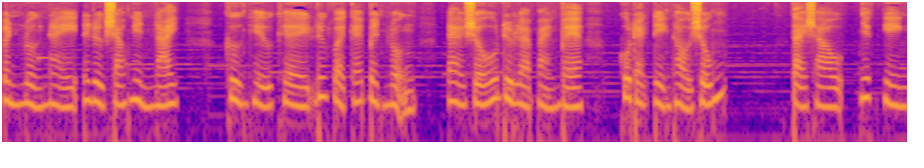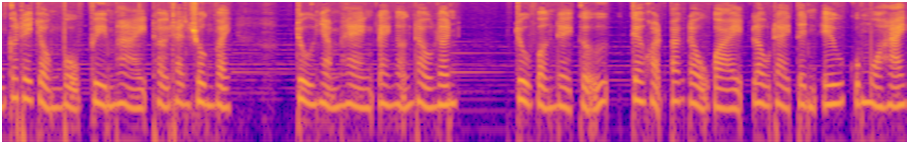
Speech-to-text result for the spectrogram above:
bình luận này đã được 6.000 like. Cường Hiệu Khề lướt vài cái bình luận, đa số đều là bạn bè, cô đặt điện thoại xuống. Tại sao Nhất Nghiện có thể chọn bộ phim hại thời thanh xuân vậy? Chu nhậm hàng đang ngẩng đầu lên. Chu vận đề cử, kế hoạch bắt đầu hoài, lâu đài tình yêu của mùa 2.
